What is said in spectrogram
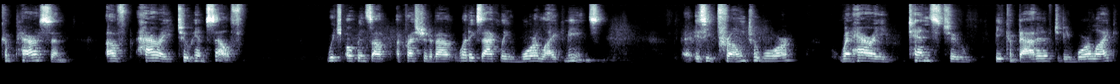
comparison of Harry to himself, which opens up a question about what exactly warlike means. Uh, is he prone to war? When Harry tends to be combative, to be warlike?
